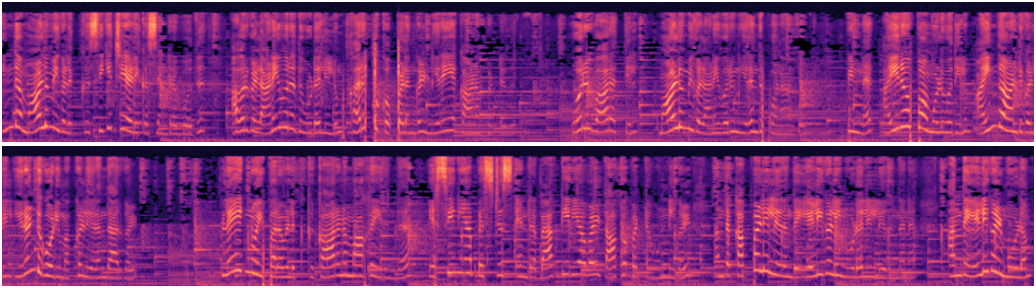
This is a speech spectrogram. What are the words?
இந்த மாலுமிகளுக்கு சிகிச்சை அளிக்க சென்றபோது அவர்கள் அனைவரது உடலிலும் கருப்பு கொப்பளங்கள் நிறைய காணப்பட்டது. ஒரு வாரத்தில் மாலுமிகள் அனைவரும் இறந்து போனார்கள். பின்னர் ஐரோப்பா முழுவதிலும் ஐந்து ஆண்டுகளில் இரண்டு கோடி மக்கள் இறந்தார்கள். பிளேக் நோய் பரவலுக்கு காரணமாக இருந்த எஸ்ஸினியா பெஸ்டிஸ் என்ற பாக்டீரியாவால் தாக்கப்பட்ட உண்ணிகள் அந்த கப்பலில் இருந்த எலிகளின் உடலில் இருந்தன. அந்த எலிகள் மூலம்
